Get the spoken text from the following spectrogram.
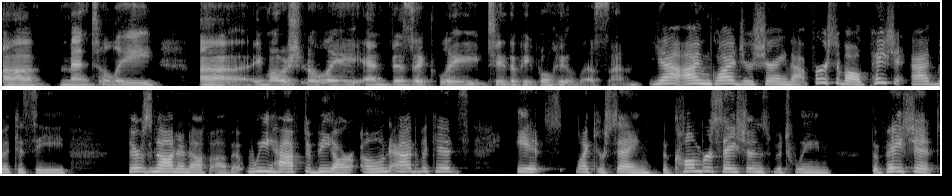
uh mentally uh emotionally and physically to the people who listen Yeah, I'm glad you're sharing that. First of all, patient advocacy, there's not enough of it. We have to be our own advocates. It's like you're saying, the conversations between the patient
